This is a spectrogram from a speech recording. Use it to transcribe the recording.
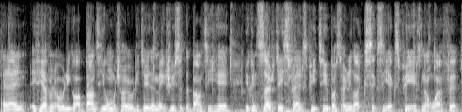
And then if you haven't already got a bounty on, which I already do, then make sure you set the bounty here. You can search these for XP too, but it's only like 60 XP, it's not worth it.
